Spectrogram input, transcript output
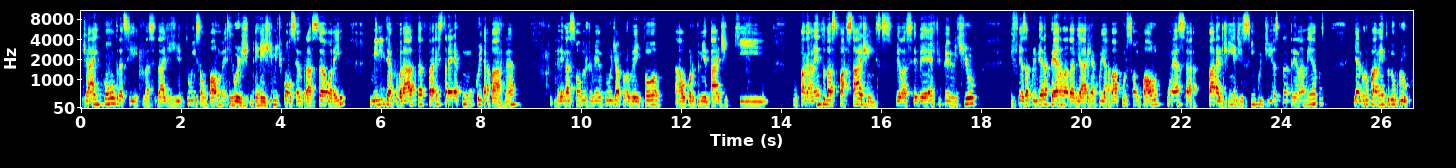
já encontra-se na cidade de Itu, em São Paulo, nesse regime de concentração aí, mini temporada para a estreia com o Cuiabá, né? A delegação do Juventude aproveitou a oportunidade que o pagamento das passagens pela CBF permitiu e fez a primeira perna da viagem a Cuiabá por São Paulo com essa paradinha de cinco dias para treinamento e agrupamento do grupo.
